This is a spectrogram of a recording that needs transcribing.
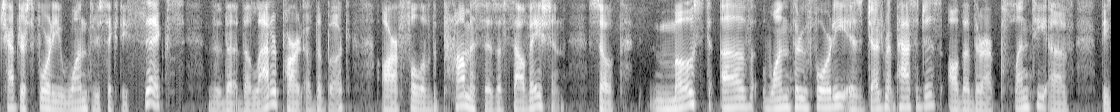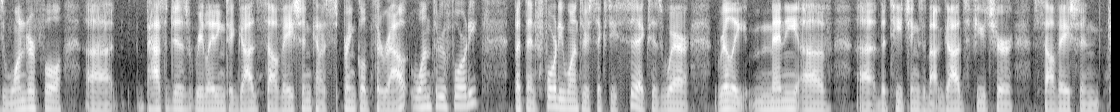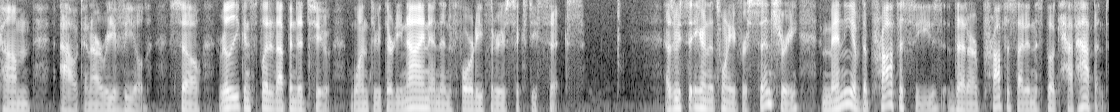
Chapters 41 through 66, the, the, the latter part of the book, are full of the promises of salvation so most of 1 through 40 is judgment passages, although there are plenty of these wonderful uh, passages relating to God's salvation kind of sprinkled throughout 1 through 40. But then 41 through 66 is where really many of uh, the teachings about God's future salvation come out and are revealed. So, really, you can split it up into two 1 through 39 and then 40 through 66. As we sit here in the 21st century, many of the prophecies that are prophesied in this book have happened.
